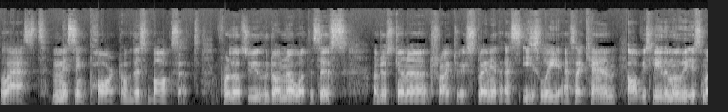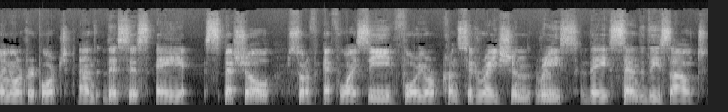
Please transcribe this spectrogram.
last missing part of this box set. For those of you who don't know what this is, I'm just gonna try to explain it as easily as I can. Obviously the movie is Minority Report and this is a special sort of FYC for your consideration release. They send these out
